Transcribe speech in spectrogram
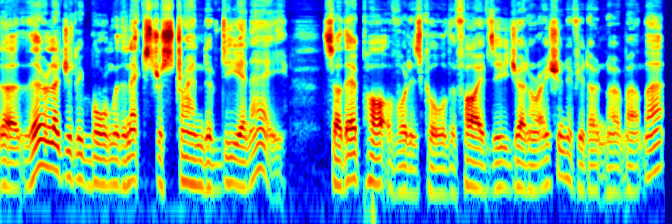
Uh, they're allegedly born with an extra strand of DNA. So they're part of what is called the 5D generation, if you don't know about that.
